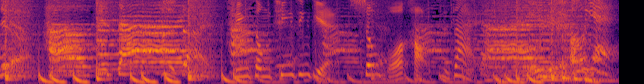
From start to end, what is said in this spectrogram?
好自在，自在轻松听经典，生活好自在。哦耶！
